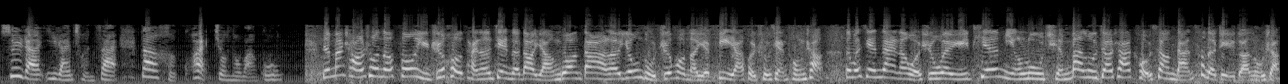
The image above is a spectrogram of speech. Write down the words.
虽然依然存在，但很快就能完工。人们常说呢，风雨之后才能见得到阳光。当然了，拥堵之后呢，也必然会出现通畅。那么现在呢，我是位于天明路群办路交叉口向南侧的这一段路上。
